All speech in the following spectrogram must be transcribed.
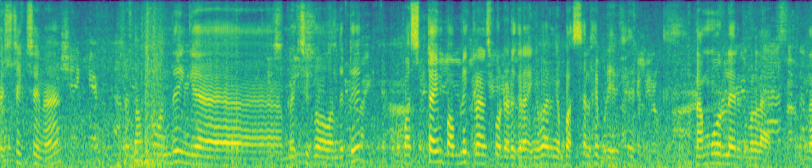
ரெஸ்ட்ரிக்ஷனு ஸோ நம்ம வந்து இங்கே மெக்சிகோ வந்துட்டு ஃபஸ்ட் டைம் பப்ளிக் டிரான்ஸ்போர்ட் எடுக்கிறேன் இங்கே பாருங்க பஸ் எல்லாம் எப்படி இருக்குது நம்ம ஊரில் இருக்குமில்ல இந்த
